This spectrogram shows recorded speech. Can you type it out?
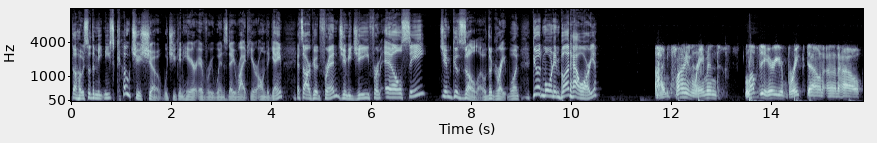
the host of the McNeese Coaches Show, which you can hear every Wednesday right here on the game. It's our good friend, Jimmy G from LC. Jim Gazzolo, the great one. Good morning, bud. How are you? I'm fine, Raymond. Love to hear your breakdown on how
